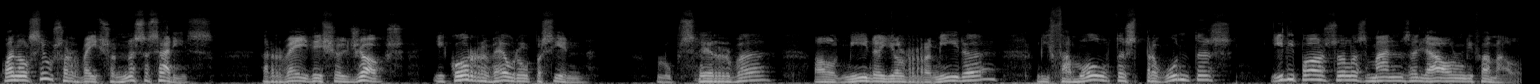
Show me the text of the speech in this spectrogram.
Quan els seus serveis són necessaris, Arbei deixa els jocs i corre a veure el pacient – L'observa, el mira i el remira, li fa moltes preguntes i li posa les mans allà on li fa mal.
